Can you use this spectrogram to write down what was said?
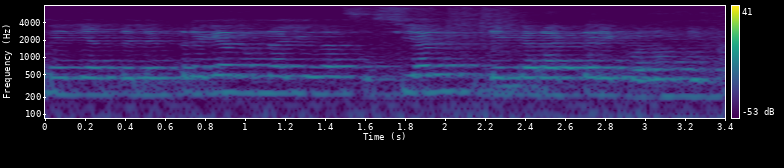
mediante la entrega de una ayuda social de carácter económico.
